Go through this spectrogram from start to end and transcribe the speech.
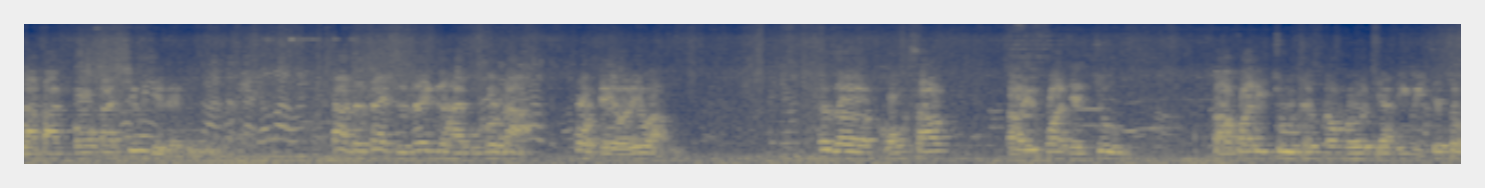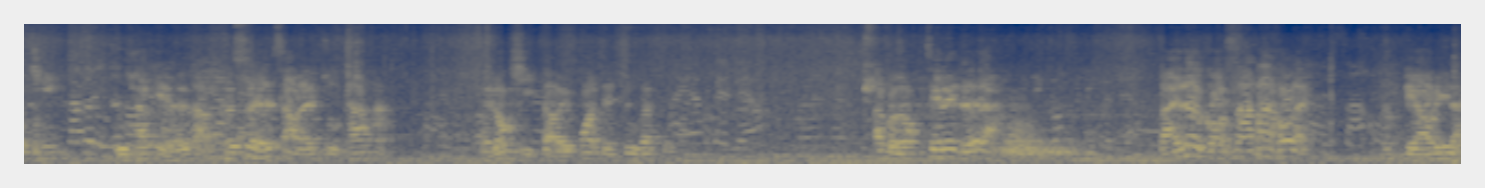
六萬五加收一个，大的袋子那个还不够大，破掉了哇，那个红烧导游花钱煮，包括你煮汤都好食，因为这种清，煮汤也很好，可是很少人煮汤啊，拢是导游花钱煮较多，啊无用这边得啦。来热狗三百块来，两条你来，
